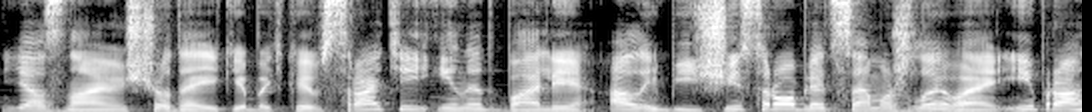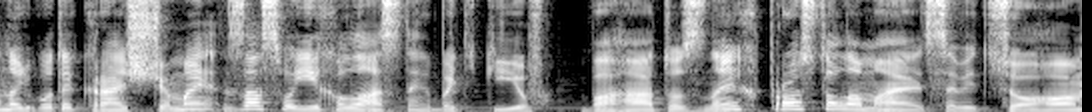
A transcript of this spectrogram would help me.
Я знаю, що деякі батьки в сраті і недбалі, але більшість роблять все можливе і прагнуть бути кращими за своїх власних батьків. Багато з них просто ламаються від цього.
